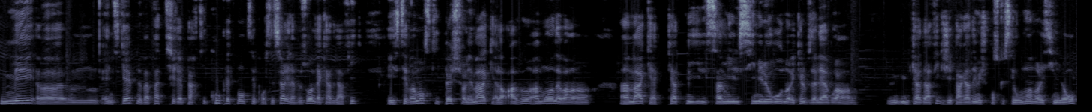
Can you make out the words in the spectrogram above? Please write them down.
mais euh, Enscape ne va pas tirer parti complètement de ces processeurs. Il a besoin de la carte graphique, et c'est vraiment ce qui pêche sur les Mac. Alors, avant, à moins d'avoir un, un, Mac à 4000, 5000, 6000 euros dans lesquels vous allez avoir une carte graphique, j'ai pas regardé, mais je pense que c'est au moins dans les 6000 euros,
